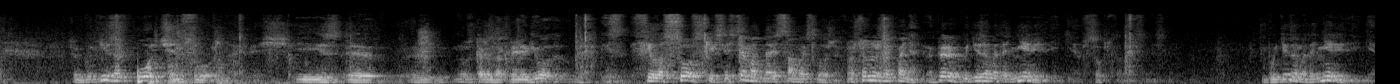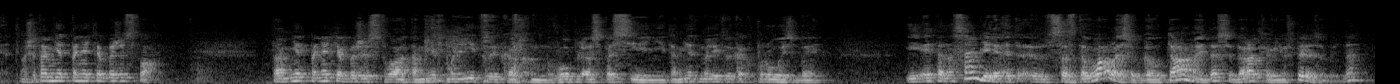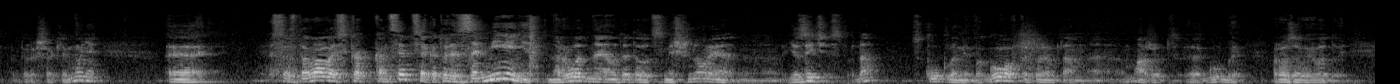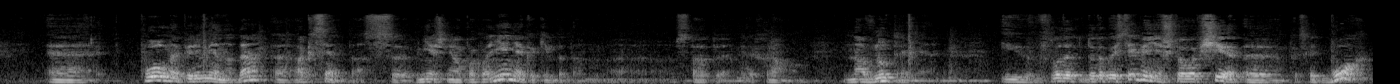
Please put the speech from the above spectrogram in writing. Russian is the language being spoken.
что буддизм очень сложная вещь. И из, э, ну, скажем так, религиоз... из философских систем одна из самых сложных. Но что нужно понять? Во-первых, буддизм это не религия в собственном смысле. Буддизм это не религия, потому что там нет понятия божества. Там нет понятия божества, там нет молитвы как вопля о спасении, там нет молитвы как просьбы. И это на самом деле это создавалось вот Гаутамой, да, Сидаратха вы не успели забыть, да? Который Шакьямуни, э, создавалась как концепция, которая заменит народное вот это вот смешное э, язычество, да, с куклами богов, которым там э, мажут губы розовой водой. Полная перемена да, акцента с внешнего поклонения каким-то там статуям или храмам на внутреннее. И вплоть до, такой степени, что вообще, так сказать, Бог,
